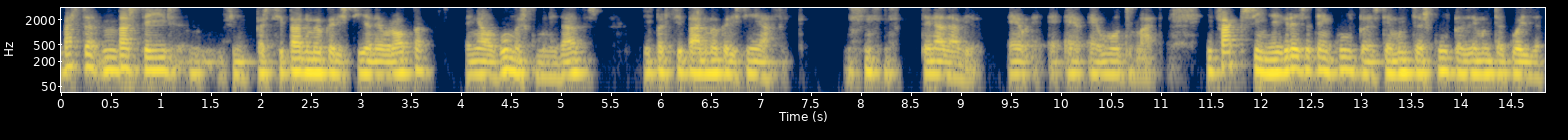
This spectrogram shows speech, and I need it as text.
Basta, basta ir, enfim, participar numa Eucaristia na Europa, em algumas comunidades, e participar numa Eucaristia em África. tem nada a ver. É, é, é, é, o outro lado. E de facto, sim, a Igreja tem culpas, tem muitas culpas em muita coisa.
